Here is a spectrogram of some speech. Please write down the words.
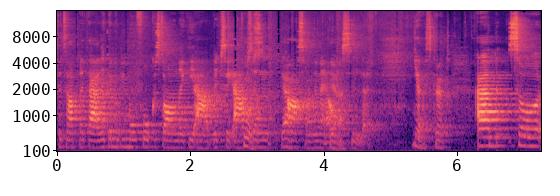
for example, like that, they're going to be more focused on like the ab, like say abs and yeah. arse and Yeah. obviously. Like, yeah, that's good. Um, so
